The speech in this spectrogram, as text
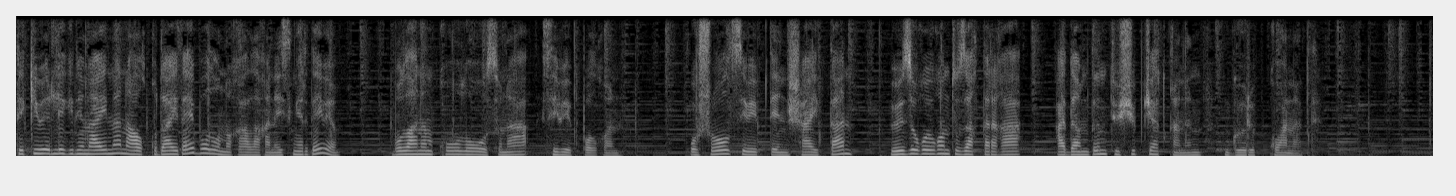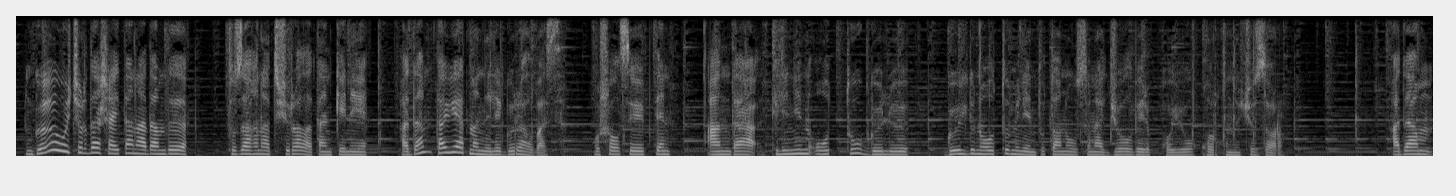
Текеберлигинин айынан ал кудайдай болууну каалаган эсиңердеби? Бул анын куулоосуна себеп болгон. Ошол себептен шайтан өзү койгон тузактарга адамдын түшүп жатканын көрүп кубанат. Көп учурда шайтан адамды тузагына түшүрө алат. Анткени адам табиятынан эле көрө албас. Ошол себептен анда тилинин оттуу көлү көлдүн оту менен тутануусуна жол берип коюу коркунучу зор. Адам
